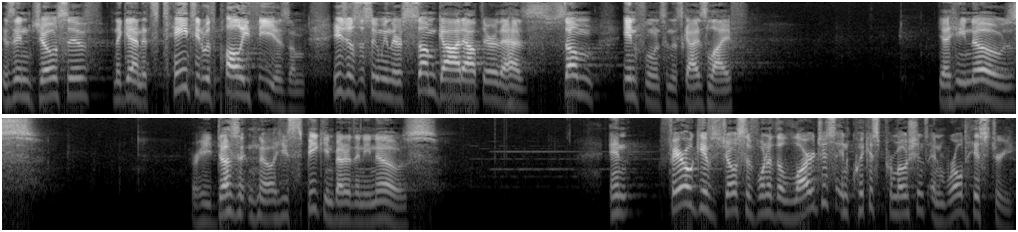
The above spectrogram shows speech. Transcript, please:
is in Joseph. And again, it's tainted with polytheism. He's just assuming there's some God out there that has some influence in this guy's life. Yet he knows, or he doesn't know, he's speaking better than he knows. And Pharaoh gives Joseph one of the largest and quickest promotions in world history.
